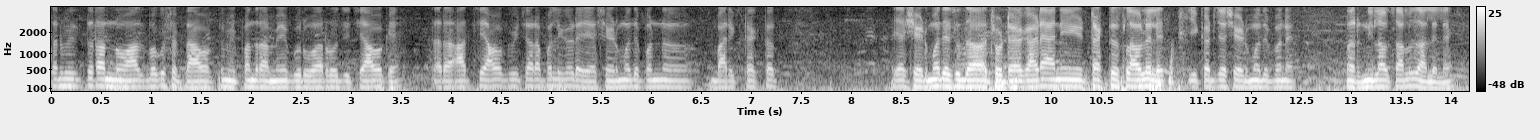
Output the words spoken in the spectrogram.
तर मित्रांनो आज बघू शकता आवक तुम्ही. पंधरा मे गुरुवार रोजीची आवक आहे. तर आजची आवक विचारापलीकडे या शेडमध्ये पण बारीक ट्रॅक्टर या शेडमध्ये सुद्धा छोट्या गाड्या आणि ट्रॅक्टर्स लावलेले आहेत. इकडच्या शेडमध्ये पण आहे. तर निलाव चालू झालेला आहे.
